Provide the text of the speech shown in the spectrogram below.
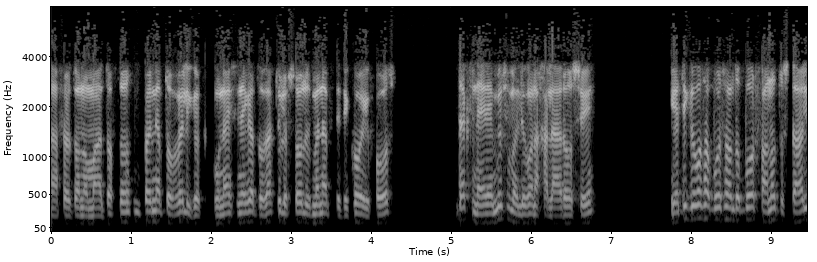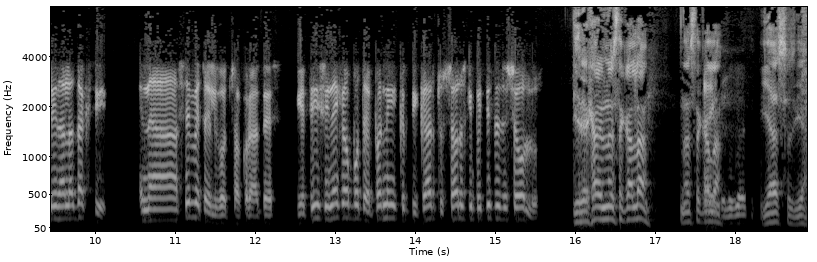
αναφέρω το όνομά του. Αυτό που παίρνει από το Βέλγιο και κουνάει συνέχεια το δάκτυλο σε όλους με ένα επιθετικό ύφο. Εντάξει, να ηρεμήσουμε λίγο να χαλαρώσει. Γιατί και εγώ θα μπορούσα να το πω ορφανό του Στάλιν, αλλά εντάξει, να σέβεται λίγο τους ακροατές. Γιατί συνέχεια όποτε παίρνει κριτικά τους άλλους και επιτίθεται σε όλους. Κύριε Χάρη, να είστε καλά. Να είστε καλά. Γεια σας, γεια.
